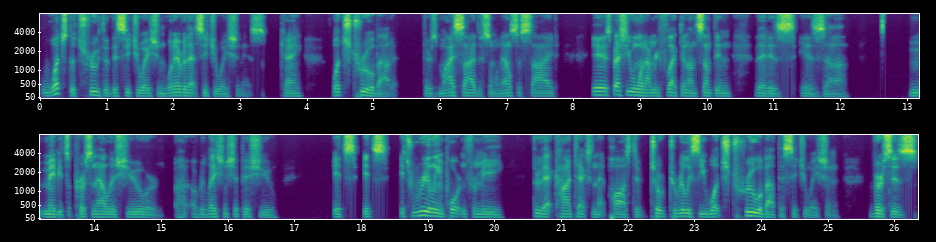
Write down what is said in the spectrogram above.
what's the truth of this situation, whatever that situation is. Okay. What's true about it? There's my side, there's someone else's side. Yeah, especially when I'm reflecting on something that is, is, uh, maybe it's a personnel issue or a, a relationship issue. It's, it's, it's really important for me through that context and that pause to, to, to really see what's true about this situation versus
